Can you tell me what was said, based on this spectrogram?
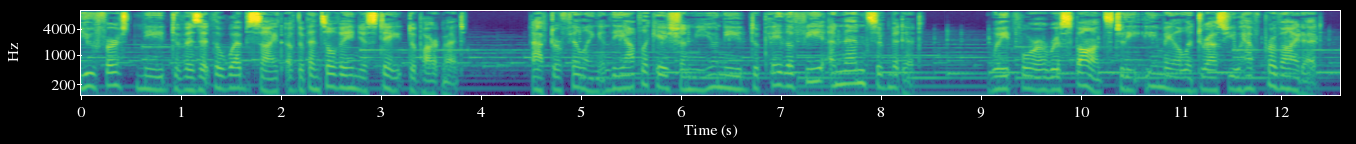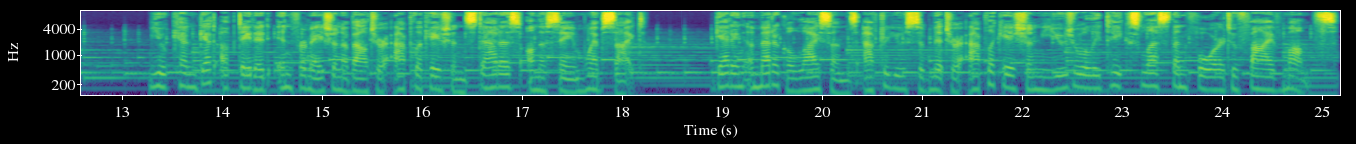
You first need to visit the website of the Pennsylvania State Department. After filling in the application you need to pay the fee and then submit it. Wait for a response to the email address you have provided. You can get updated information about your application status on the same website. Getting a medical license after you submit your application usually takes less than 4 to 5 months.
